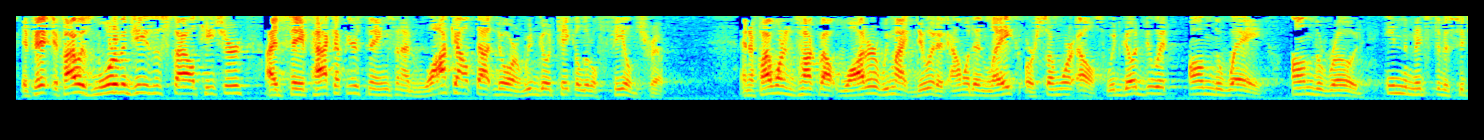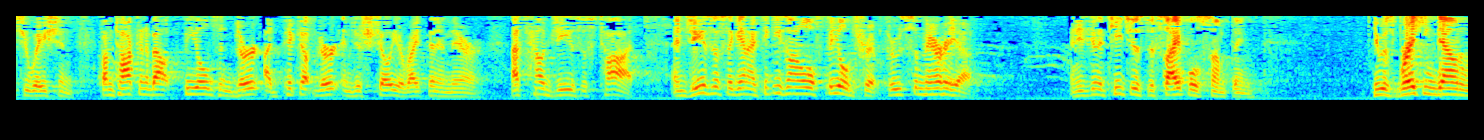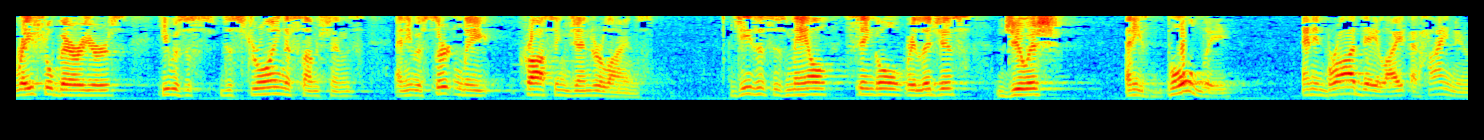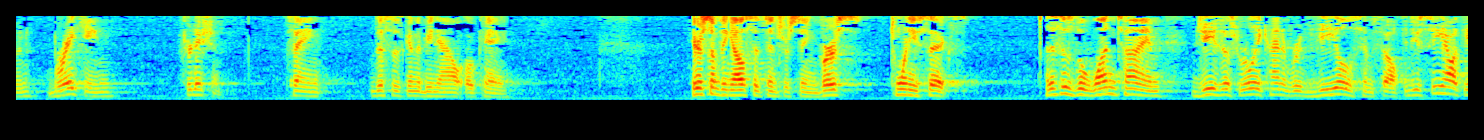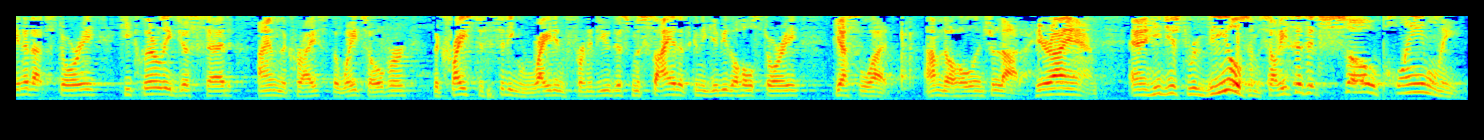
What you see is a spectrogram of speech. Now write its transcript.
If, it, if I was more of a Jesus style teacher, I'd say, pack up your things, and I'd walk out that door, and we'd go take a little field trip. And if I wanted to talk about water, we might do it at Almaden Lake or somewhere else. We'd go do it on the way, on the road, in the midst of a situation. If I'm talking about fields and dirt, I'd pick up dirt and just show you right then and there. That's how Jesus taught. And Jesus, again, I think he's on a little field trip through Samaria. And he's going to teach his disciples something. He was breaking down racial barriers, he was destroying assumptions, and he was certainly crossing gender lines. Jesus is male, single, religious, Jewish, and he's boldly and in broad daylight at high noon breaking tradition, saying, This is going to be now okay. Here's something else that's interesting. Verse 26. This is the one time Jesus really kind of reveals himself. Did you see how at the end of that story, he clearly just said, I am the Christ, the wait's over. The Christ is sitting right in front of you. This Messiah that's going to give you the whole story, guess what? I'm the whole enchilada. Here I am. And he just reveals himself. He says it so plainly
